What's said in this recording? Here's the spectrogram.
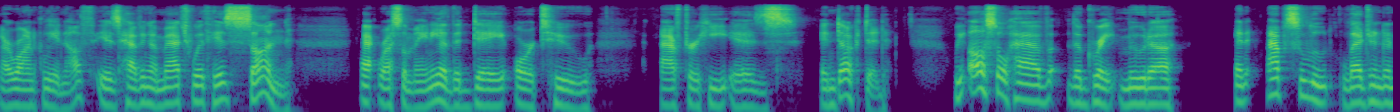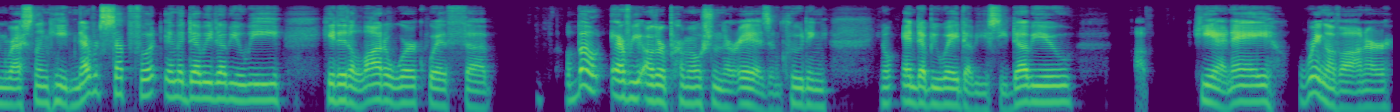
ironically enough, is having a match with his son at WrestleMania the day or two after he is inducted. We also have the Great Muta, an absolute legend in wrestling. He never stepped foot in the WWE. He did a lot of work with uh, about every other promotion there is, including you know NWA, WCW, uh, TNA, Ring of Honor.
